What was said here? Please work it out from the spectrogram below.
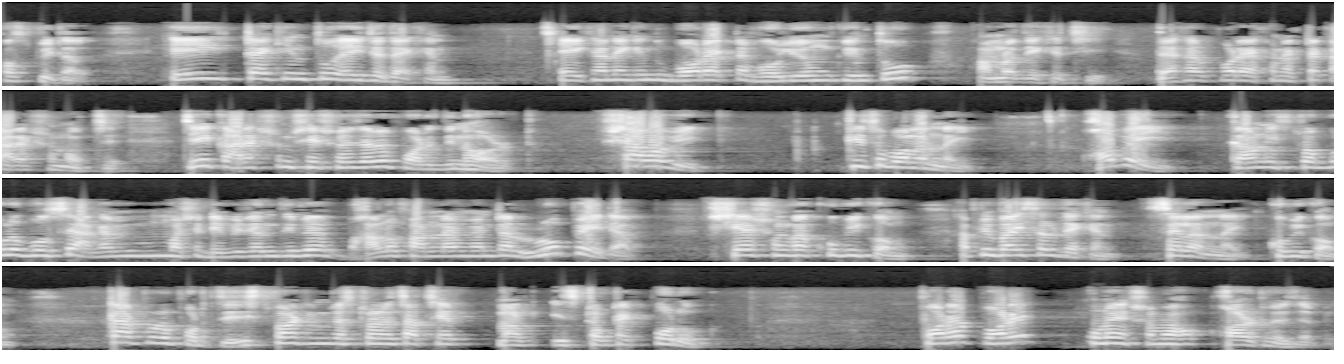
হসপিটাল এইটা কিন্তু এই যে দেখেন এইখানে কিন্তু বড় একটা ভলিউম কিন্তু আমরা দেখেছি। দেখার পর এখন একটা কারেকশন হচ্ছে। যে কারেকশন শেষ হয়ে যাবে, পরের দিন হল্ট স্বাভাবিক। কিছু বলার নাই। হবেই। কারণ স্টকগুলো বলছে আগামী মাসে ডিভিডেন্ড দিবে, ভালো fundamental low paid up share সংখ্যা খুবই কম। আপনি বাইসেল দেখেন সেলার নাই, খুবই কম। তারপরে পড়তে। স্মার্ট ইনভেস্টররা চাচ্ছে স্টকটা পড়ুক। পড়ার পরে কোনো এক সময় হল্ট হয়ে যাবে।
